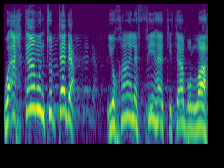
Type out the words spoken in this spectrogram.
وأحكام تبتدع. يخالف فيها كتاب الله.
